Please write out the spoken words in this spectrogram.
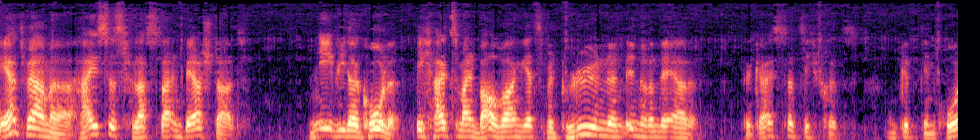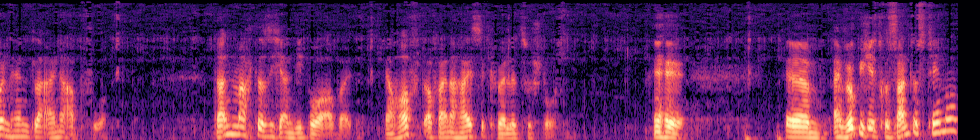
Erdwärme, heißes Pflaster in Bärstadt. Nie wieder Kohle. Ich heiz meinen Bauwagen jetzt mit glühendem Inneren der Erde. Begeistert sich Fritz und gibt dem Kohlenhändler eine Abfuhr. Dann macht er sich an die Bohrarbeiten. Er hofft, auf eine heiße Quelle zu stoßen. ähm, ein wirklich interessantes Thema.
